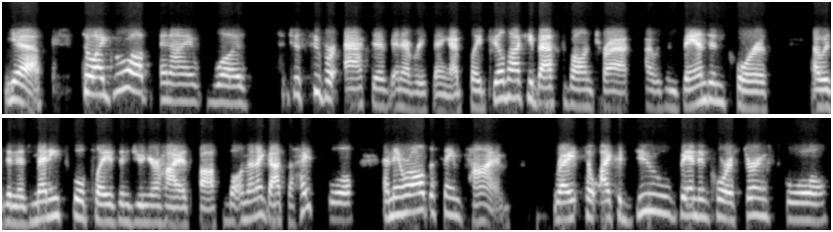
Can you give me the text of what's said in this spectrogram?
Yeah. So I grew up and I was just super active in everything. I played field hockey, basketball, and track. I was in band and chorus. I was in as many school plays in junior high as possible. And then I got to high school and they were all at the same time, right? So I could do band and chorus during school,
